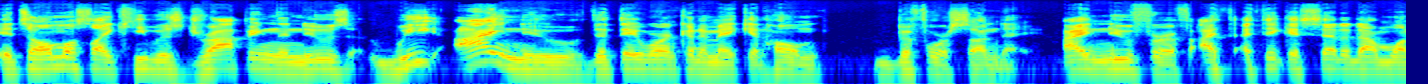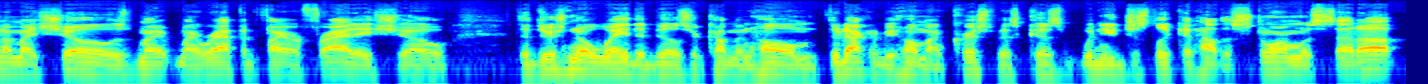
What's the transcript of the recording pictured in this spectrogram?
it's almost like he was dropping the news. We I knew that they weren't going to make it home before Sunday. I knew for I, I think I said it on one of my shows, my, my Rapid Fire Friday show, that there's no way the Bills are coming home. They're not going to be home on Christmas because when you just look at how the storm was set up,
